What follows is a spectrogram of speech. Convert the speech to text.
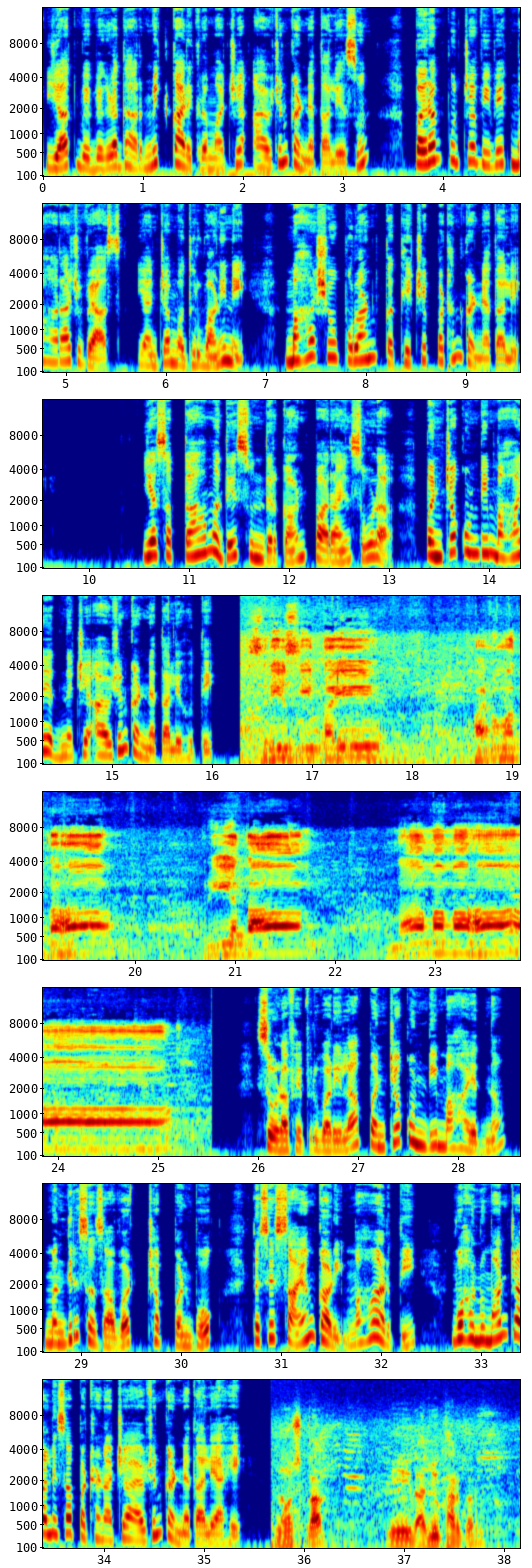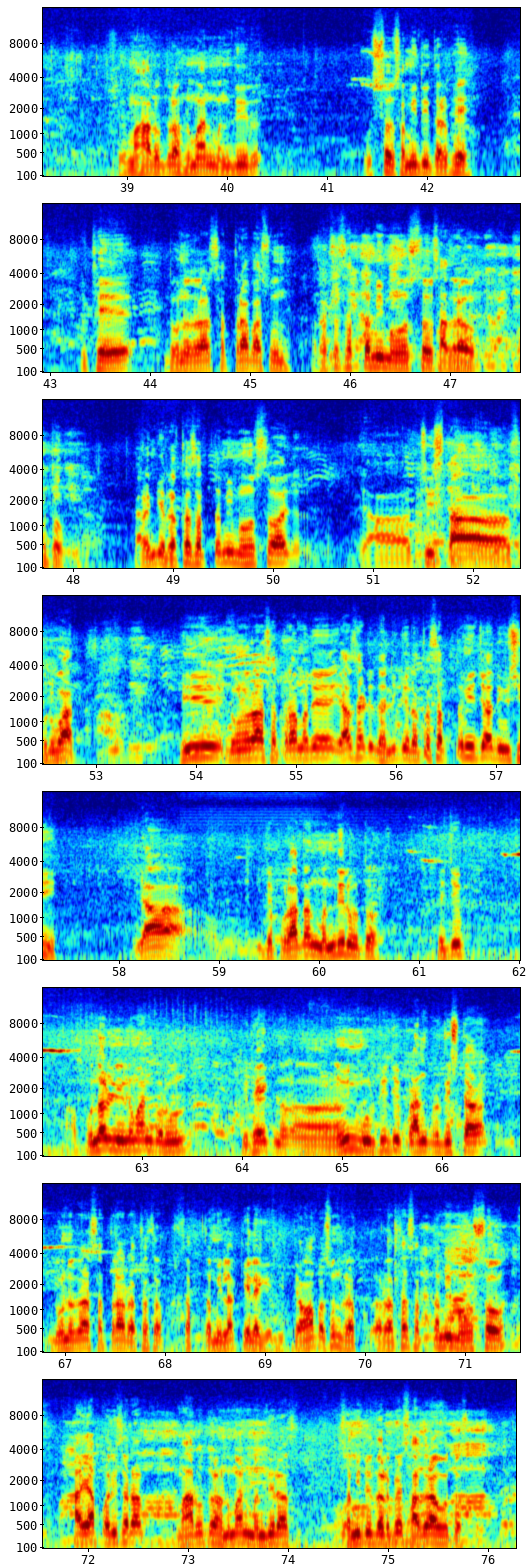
यात वेगवेगळ्या धार्मिक कार्यक्रमाचे आयोजन करण्यात आले असून परमपूज्य विवेक महाराज व्यास यांच्या मधुरवाणीने महाशिवपुराण कथेचे पठन करण्यात आले. या सप्ताहामध्ये सुंदरकांड पारायण सोहळा पंचकुंडी महायज्ञाचे आयोजन करण्यात आले होते. श्री सीतये प्रियता नाम महा सोळा फेब्रुवारीला पंचकुंडी महायज्ञ मंदिर सजावट छप्पन भोग तसेच सायंकाळी महाआरती व हनुमान चालिसा पठणाचे आयोजन करण्यात आले आहे. नमस्कार मी राजू खारकर. श्री महारुद्र हनुमान मंदिर उत्सव समितीतर्फे इथे दोन हजार सतरापासून रथसप्तमी महोत्सव साजरा होतो कारण की रथसप्तमी महोत्सव ची स्था सुरुवात ही दोन हजार सतरामध्ये यासाठी झाली की रथसप्तमीच्या दिवशी या जे पुरातन मंदिर होतं त्याची पुनर्निर्माण करून तिथे एक न नवीन मूर्तीची प्राणप्रतिष्ठा दोन हजार सतरा रथसप सप्तमीला केल्या गेली. तेव्हापासून रथ रथसप्तमी महोत्सव हा या परिसरात महारुद्र हनुमान मंदिरात समितीतर्फे साजरा होत असतो.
